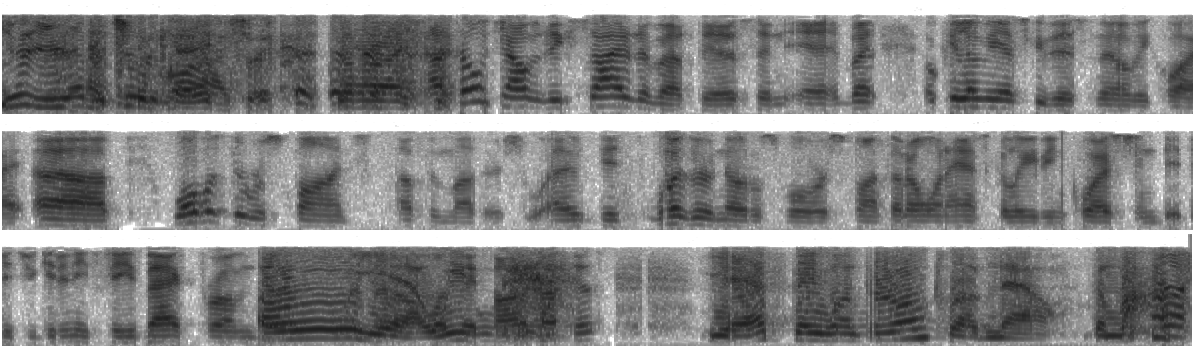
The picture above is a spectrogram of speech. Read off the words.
you you have a true right. I told you I was excited about this, and, and but okay, let me ask you this, and then I'll be quiet. Uh, what was the response of the mothers? Uh, did, was there a noticeable response? I don't want to ask a leading question. Did, did you get any feedback from? The, oh yeah, what we they thought about this. Yes, they want their own club now. The moms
